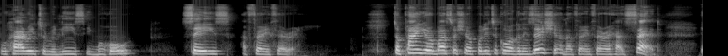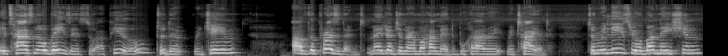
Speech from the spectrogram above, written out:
Buhari to release Igboho, says Afenifere. The Pan Yoruba Social Political Organization, Afenifere, has said it has no basis to appeal to the regime of the President, Major General Mohammed Buhari, retired to release Yoruba Nation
